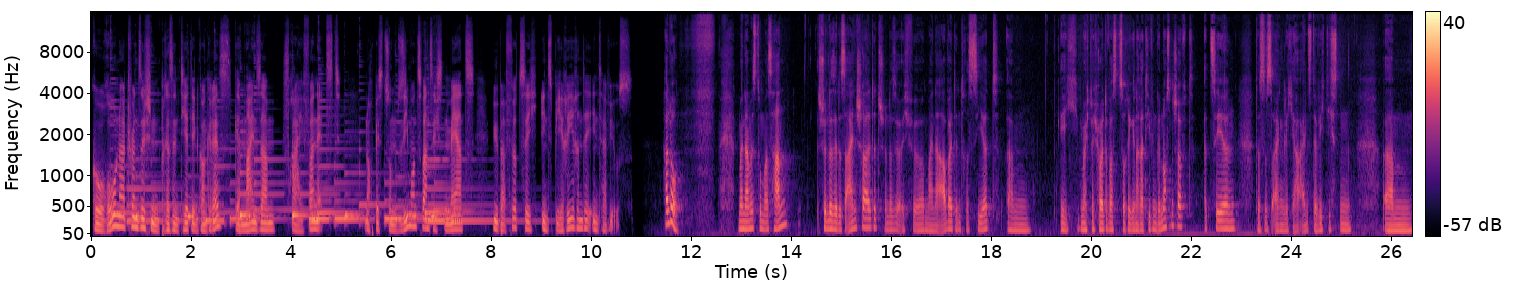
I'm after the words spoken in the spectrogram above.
Corona Transition präsentiert den Kongress gemeinsam frei vernetzt. Noch bis zum 27. März über 40 inspirierende Interviews. Hallo, mein Name ist Thomas Hahn. Schön, dass ihr das einschaltet, schön, dass ihr euch für meine Arbeit interessiert. Ähm, ich möchte euch heute was zur regenerativen Genossenschaft erzählen. Das ist eigentlich ja eins der wichtigsten ähm,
